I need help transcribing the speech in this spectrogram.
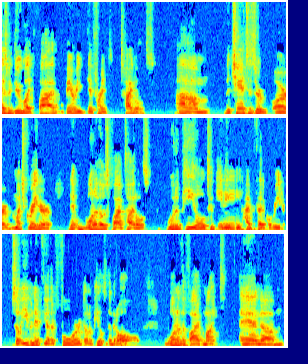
as we do like five very different titles, um, the chances are are much greater that one of those five titles would appeal to any hypothetical reader. So even if the other four don't appeal to them at all, one of the five might. And um,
